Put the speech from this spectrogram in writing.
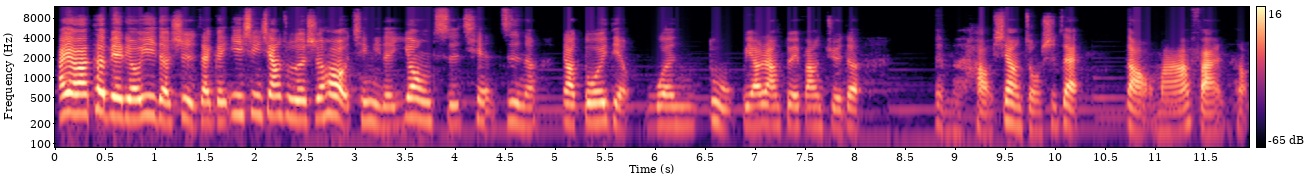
还有要特别留意的是，在跟异性相处的时候，请你的用词遣字呢要多一点温度，不要让对方觉得。怎么好像总是在找麻烦哈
